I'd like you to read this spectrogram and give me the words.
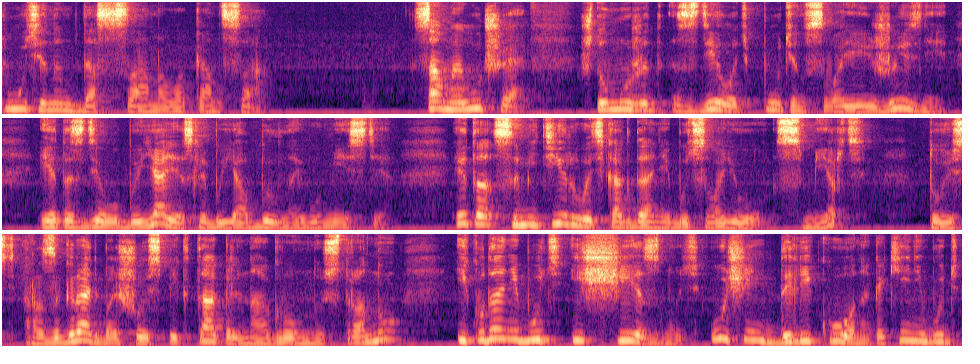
Путиным до самого конца. Самое лучшее – что может сделать Путин в своей жизни, и это сделал бы я, если бы я был на его месте, это сымитировать когда-нибудь свою смерть, то есть разыграть большой спектакль на огромную страну и куда-нибудь исчезнуть очень далеко на какие-нибудь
